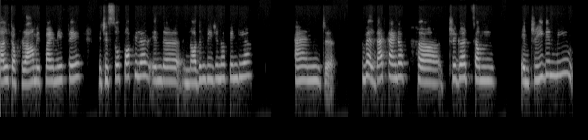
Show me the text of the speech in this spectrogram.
cult of Ram, if I may say, which is so popular in the northern region of India. And uh, well, that kind of uh, triggered some intrigue in me.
